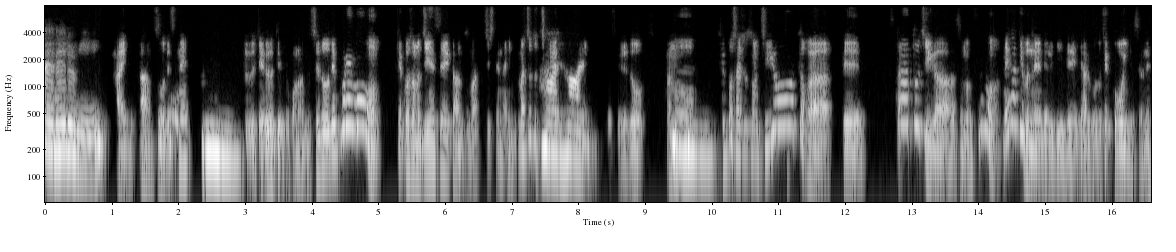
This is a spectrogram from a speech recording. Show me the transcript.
のエネルギはい。あ、そうですね。ーうん。続けるっていうところなんですけど、で、これも結構その人生観とマッチしてない。まあちょっと近はいい、んはい。ですけれど、ああの、結構最初その治療とかって、スタート時が、その負のネガティブなエネルギーでやること結構多いんですよね。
